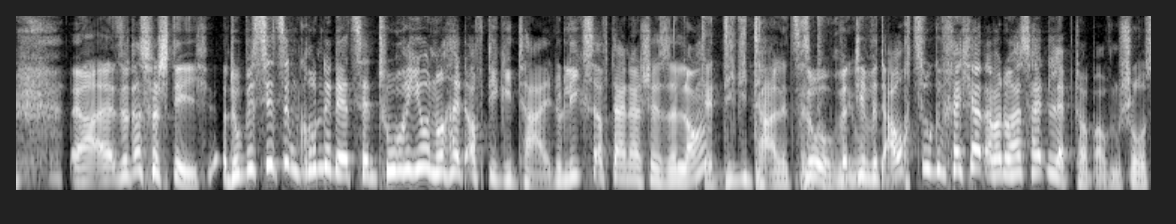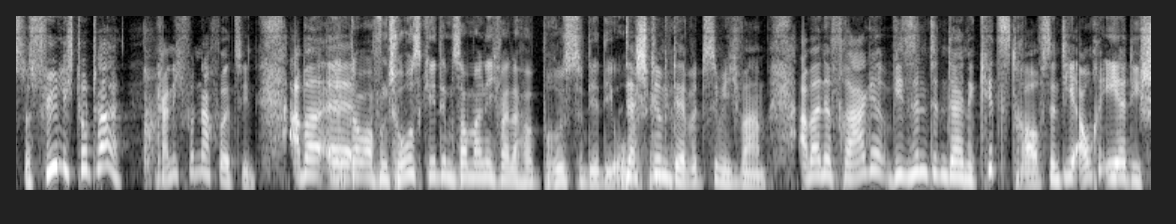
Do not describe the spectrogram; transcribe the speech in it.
Ja, also das verstehe ich. Du bist jetzt im Grunde der Centurio, nur halt auf digital. Du liegst auf deiner Chaiselong. der digitale Centurio. So, wird, dir wird auch zugefächert, aber du hast halt einen Laptop auf dem Schoß. Das fühle ich total. Kann ich nachvollziehen. Aber äh, Laptop auf den Schoß geht im Sommer nicht, weil da verbrühst du dir die Oberschenkel. das stimmt, der wird ziemlich warm. Aber eine Frage, wie sind denn deine Kids drauf? Sind die auch eher die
